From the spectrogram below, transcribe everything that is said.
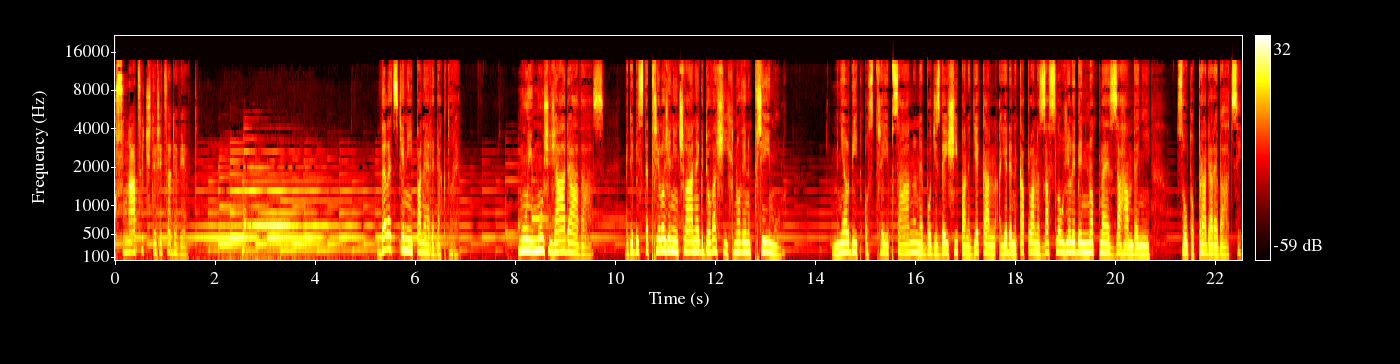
1849. Velectěný pane redaktore, můj muž žádá vás, kdybyste přiložený článek do vašich novin přijmul. Měl být ostřeji psán, neboť zdejší pan děkan a jeden kaplan zasloužili by notné zahambení. Jsou to pradarebáci.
